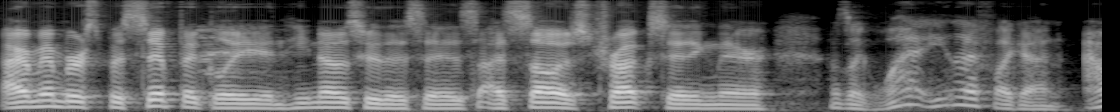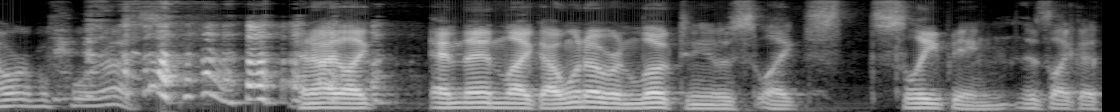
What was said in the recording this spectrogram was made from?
I remember specifically, and he knows who this is, I saw his truck sitting there. I was like, what? He left like an hour before us. and I like, and then like I went over and looked and he was like sleeping. It's like a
